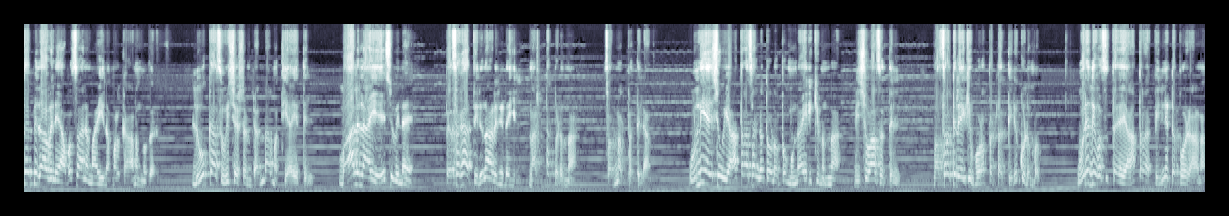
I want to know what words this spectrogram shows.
ഔസപിതാവിനെ അവസാനമായി നമ്മൾ കാണുന്നത് ലൂക്ക സുവിശേഷം രണ്ടാം അധ്യായത്തിൽ ബാലനായ യേശുവിനെ പെസഹ തിരുനാളിനിടയിൽ നഷ്ടപ്പെടുന്ന സന്ദർഭത്തിലാണ് ഉണ്ണിയേശു യാത്രാ സംഘത്തോടൊപ്പം ഉണ്ടായിരിക്കുമെന്ന വിശ്വാസത്തിൽ നസ്രത്തിലേക്ക് പുറപ്പെട്ട തിരുക്കുടുംബം ഒരു ദിവസത്തെ യാത്ര പിന്നിട്ടപ്പോഴാണ്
